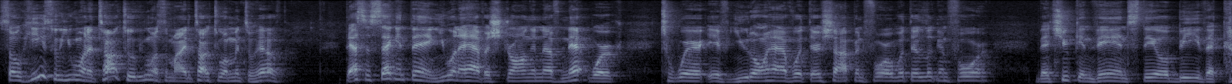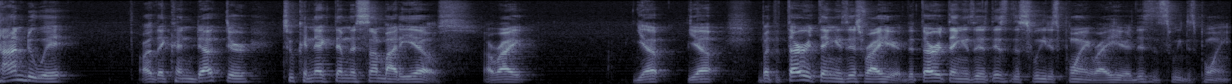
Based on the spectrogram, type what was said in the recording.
So he's who you want to talk to if you want somebody to talk to on mental health. That's the second thing. You want to have a strong enough network to where if you don't have what they're shopping for, what they're looking for, that you can then still be the conduit or the conductor to connect them to somebody else. All right. Yep, yep. But the third thing is this right here. The third thing is this. This is the sweetest point right here. This is the sweetest point.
